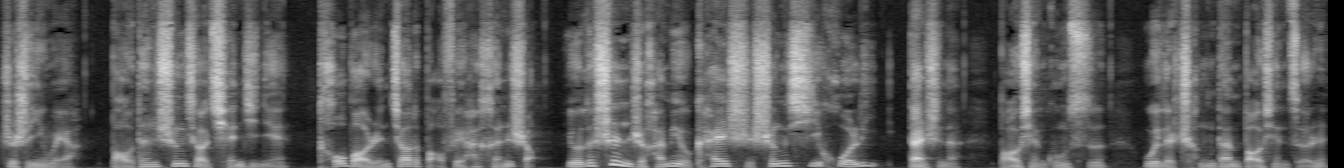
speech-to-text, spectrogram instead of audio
这是因为啊，保单生效前几年，投保人交的保费还很少，有的甚至还没有开始生息获利。但是呢，保险公司为了承担保险责任，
